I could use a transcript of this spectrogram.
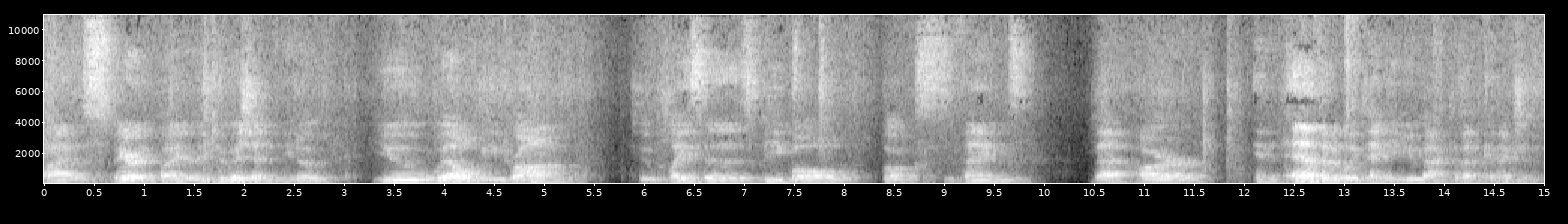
by the spirit, by your intuition, you know, you will be drawn to places, people, books, things that are inevitably taking you back to that connection.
